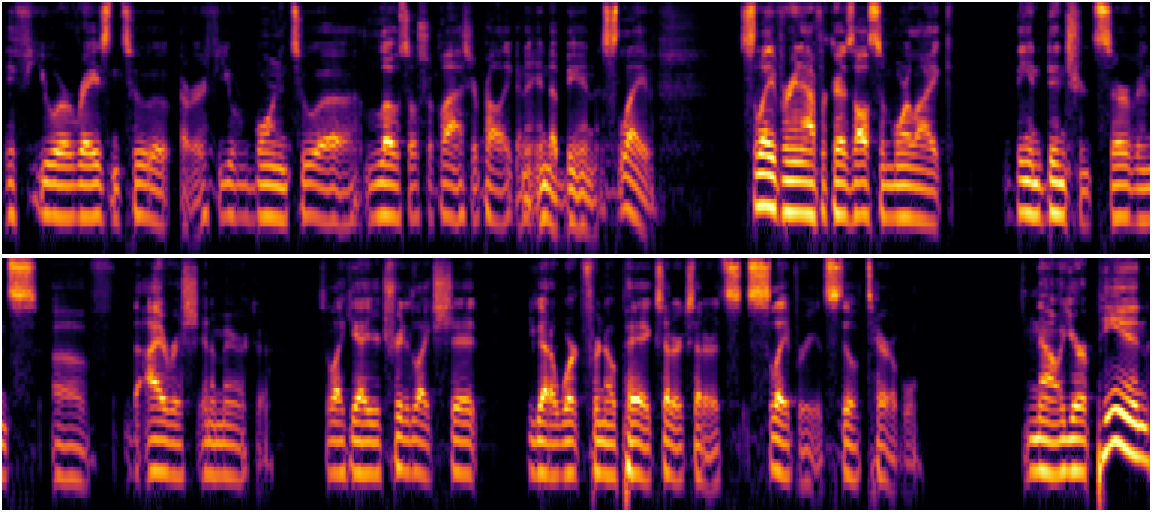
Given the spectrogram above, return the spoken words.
if you were raised into or if you were born into a low social class, you're probably going to end up being a slave. Slavery in Africa is also more like the indentured servants of the Irish in America. So like, yeah, you're treated like shit. You got to work for no pay, et cetera, et cetera. It's slavery. It's still terrible. Now, European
